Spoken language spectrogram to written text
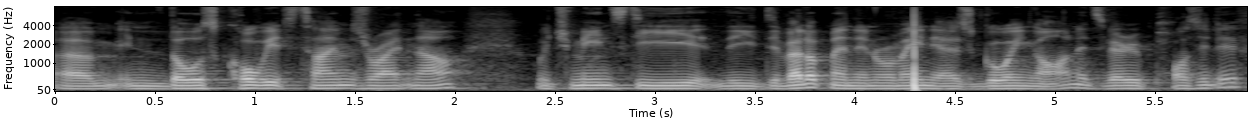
um, in those COVID times right now, which means the, the development in Romania is going on. It's very positive.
